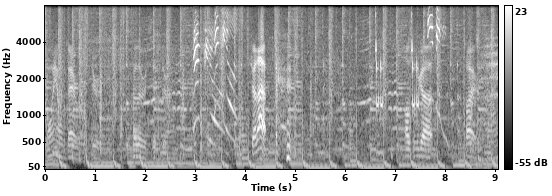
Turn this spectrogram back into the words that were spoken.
going over there with your brother or sister. Vaxion! Shut up! also, we got fire.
